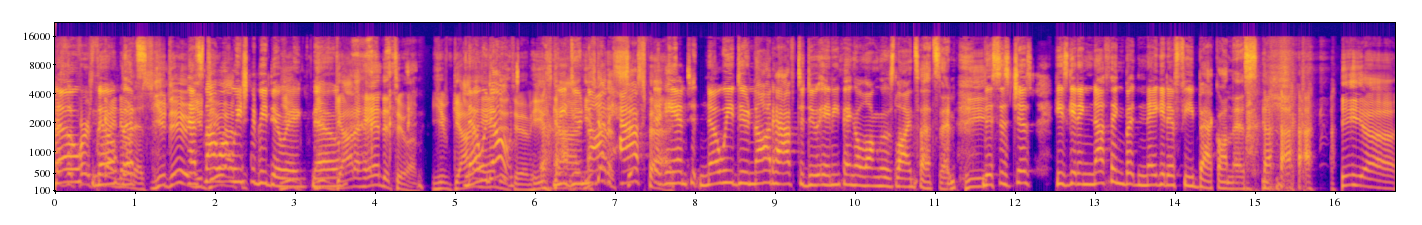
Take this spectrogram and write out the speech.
no, the first thing no, I that's noticed. You do. that's you not do what have- we should be doing. You, no. have got to hand it to him. You've got to No, we hand don't. it to him. He's we got, do he's not got a have to pack. hand. No, we do not have to do anything along those lines, Hudson. He- this is just he's getting nothing but negative feedback on this. he uh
